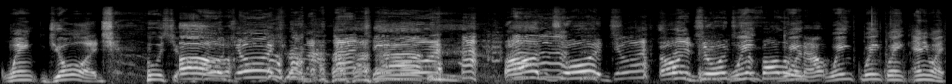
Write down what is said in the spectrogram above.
wink, George. Who's George? Oh. oh. George from Archie Moore. Oh, George. George. Oh, George is a wink, follower wink, now. Wink, wink, wink. Anyway,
